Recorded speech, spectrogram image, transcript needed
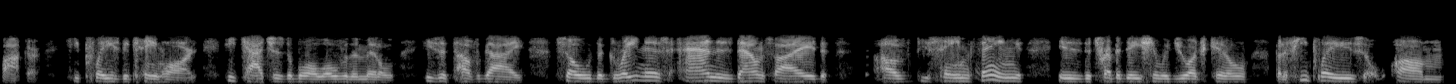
blocker. He plays the game hard. He catches the ball over the middle. He's a tough guy. So the greatness and his downside of the same thing is the trepidation with George Kittle. But if he plays um,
